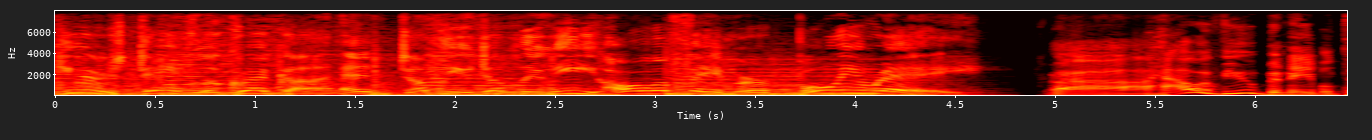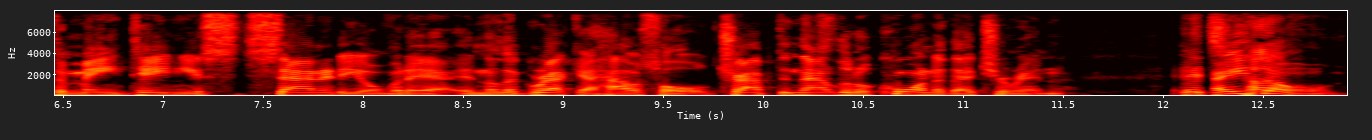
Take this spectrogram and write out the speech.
here's Dave LaGreca and WWE Hall of Famer Bully Ray. Uh, how have you been able to maintain your sanity over there in the LaGreca household, trapped in that little corner that you're in? It's How you tough. doing?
